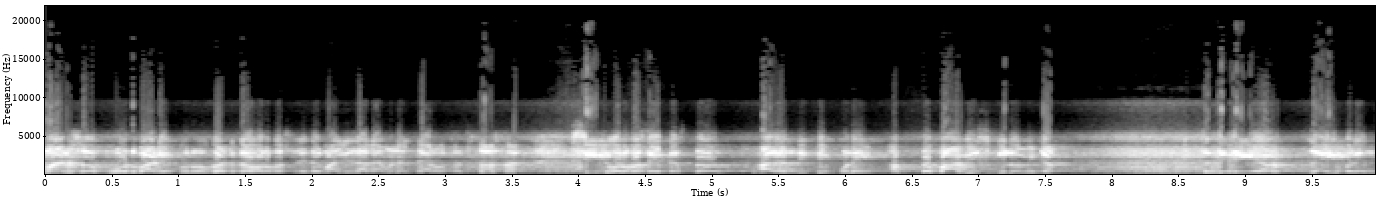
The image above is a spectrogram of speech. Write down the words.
माणसं पोट भाडे करू घटकावर बसले तर माझी जागा म्हणायला तयार होतात. सीटवर बसायचं असतं आळंदी ते पुणे फक्त बावीस किलोमीटर. तर तिथे गेल्यावर जाईपर्यंत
